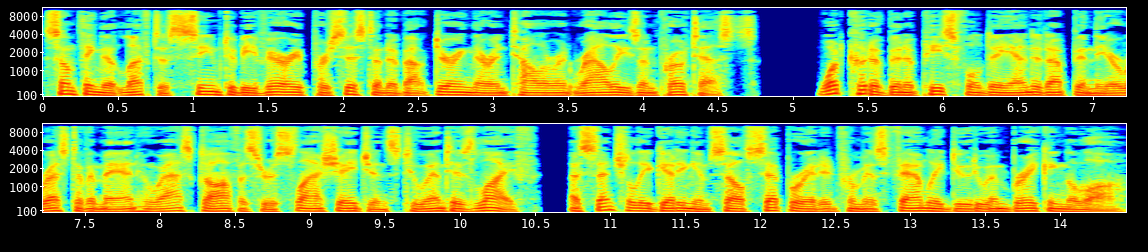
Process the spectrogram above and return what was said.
something that leftists seem to be very persistent about during their intolerant rallies and protests. What could have been a peaceful day ended up in the arrest of a man who asked officers-slash-agents to end his life, essentially getting himself separated from his family due to him breaking the law.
